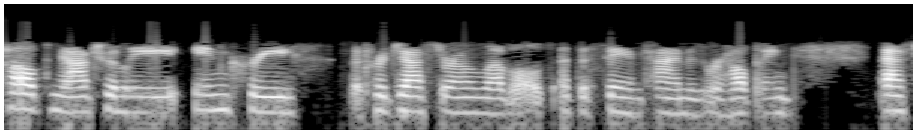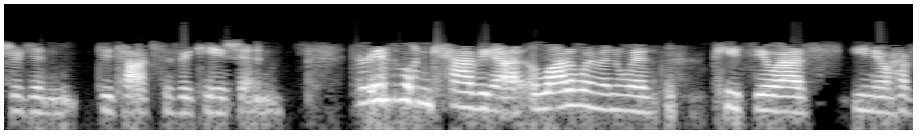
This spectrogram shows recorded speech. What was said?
help naturally increase the progesterone levels at the same time as we're helping estrogen detoxification. There is one caveat. A lot of women with PCOS, you know, have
